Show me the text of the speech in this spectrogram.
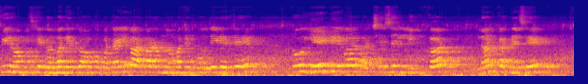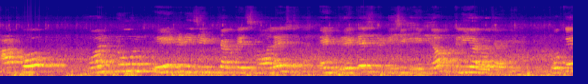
फिर हम इसके नंबर नेम तो हमको पता ही बार बार हम नंबर नेम बोलते ही रहते हैं। तो ये टेबल अच्छे से लिख कर लर्न करने से आपको वन टू एट डिजिट तक के स्मॉलेस्ट एंड ग्रेटेस्ट डिजिट एकदम क्लियर हो जाएँगे। ओके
